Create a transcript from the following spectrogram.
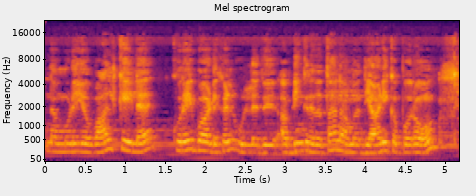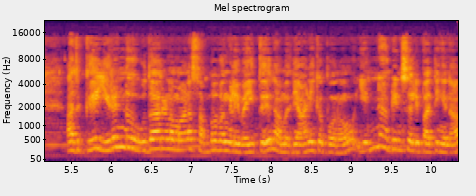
நம்முடைய வாழ்க்கையில குறைபாடுகள் உள்ளது அப்படிங்கறத தான் நாம தியானிக்க போறோம். அதுக்கு இரண்டு உதாரணமான சம்பவங்களை வைத்து நாம தியானிக்க போறோம். என்ன அப்படின்னு சொல்லி பாத்தீங்கன்னா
